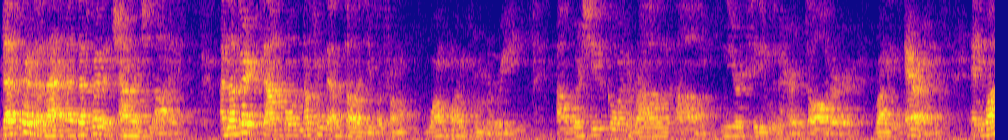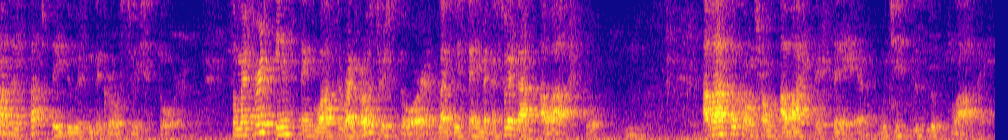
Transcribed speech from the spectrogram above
that's where, the, uh, that's where the challenge lies. Another example, not from the anthology, but from one poem from Marie uh, where she's going around um, New York City with her daughter running errands, and one of the stops they do is in the grocery store. So my first instinct was to write grocery store, like we say in Venezuela, abasto. Abasto comes from abastecer, which is to supply.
